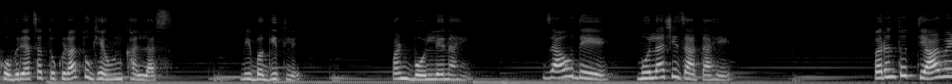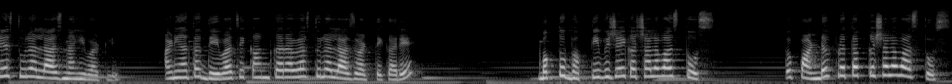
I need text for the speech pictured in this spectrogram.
खोबऱ्याचा तुकडा तू घेऊन खाल्लास. मी बघितले पण बोलले नाही. जाऊ दे. मुलाची जात आहे. परंतु त्यावेळेस तुला लाज नाही वाटली? आणि आता देवाचे काम कराव्यास तुला लाज वाटते का रे? मग तो भक्तिविजय कशाला वाचतोस? तो पांडव प्रताप कशाला वाचतोस?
